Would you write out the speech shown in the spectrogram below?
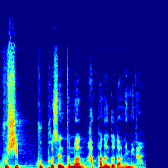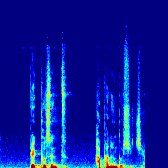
99%만 합하는 것 아닙니다. 100% 합하는 것이지요.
